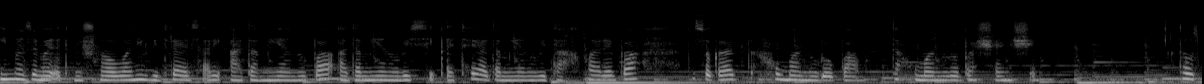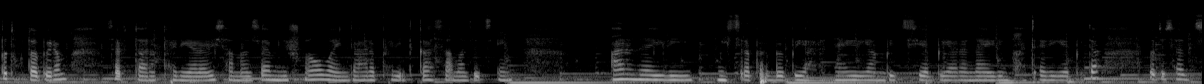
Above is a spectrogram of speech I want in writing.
იმაზე მეტად მნიშვნელოვანი, ვიდრე ეს არის ადამიანობა, ადამიანური სიკეთე, ადამიანური დახმარება და ზოგადად ჰუმანურობა და ჰუმანურობა შენში. და უბრალოდ ხვდები, რომ საერთოდ არაფერი არ არის ამაზე მნიშვნელოვანი და არაფერი დგას ამაზე წინ. არანაირი მისწრაფებები, არანაირი ამბიციები, არანაირი მატერიები და როდესაც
